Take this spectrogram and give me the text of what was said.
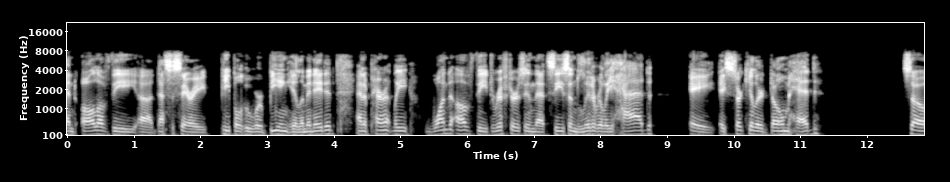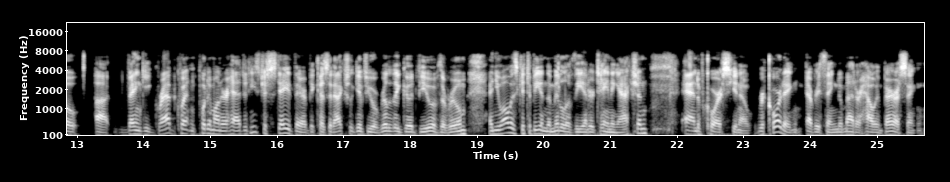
and all of the uh, necessary people who were being eliminated. And apparently, one of the drifters in that season literally had a a circular dome head. So uh, Vangi grabbed Quentin, put him on her head, and he's just stayed there because it actually gives you a really good view of the room, and you always get to be in the middle of the entertaining action, and of course, you know, recording everything, no matter how embarrassing,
